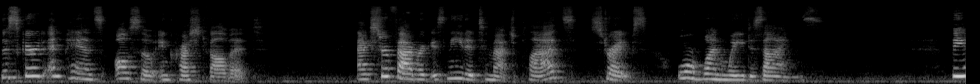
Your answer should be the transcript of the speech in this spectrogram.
The skirt and pants also in crushed velvet. Extra fabric is needed to match plaids, stripes, or one-way designs. The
